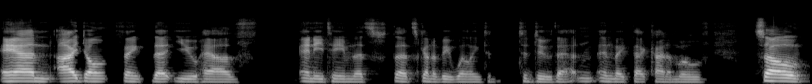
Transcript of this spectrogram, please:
And I don't think that you have any team that's that's going to be willing to to do that and, and make that kind of move. So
